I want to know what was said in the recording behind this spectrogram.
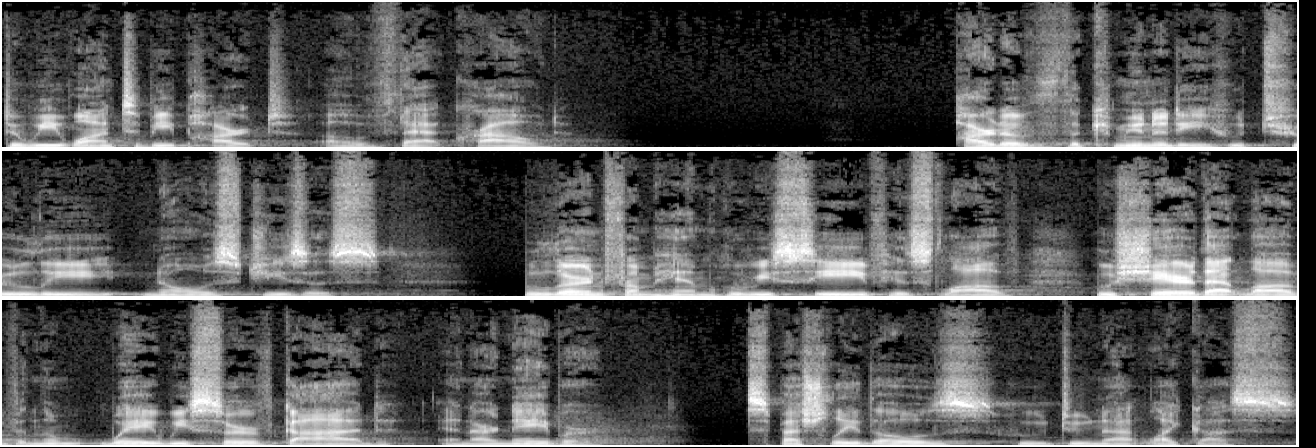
Do we want to be part of that crowd? Part of the community who truly knows Jesus, who learn from him, who receive his love, who share that love in the way we serve God and our neighbor, especially those who do not like us.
